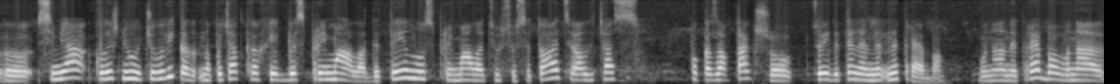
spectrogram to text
Е, Сім'я колишнього чоловіка на початках якби сприймала дитину, сприймала цю всю ситуацію, але час показав так, що цієї дитини не, не треба. Вона не треба, вона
